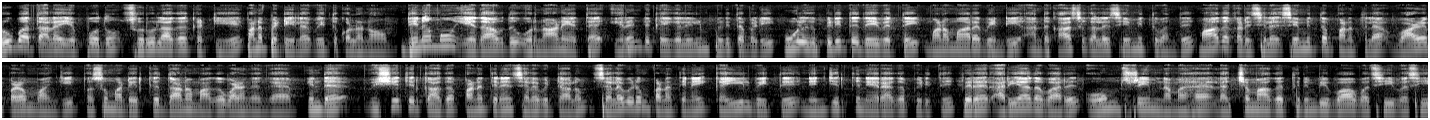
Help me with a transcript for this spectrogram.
ரூபாத்தால எப்போதும் சுருளாக கட்டியே பணப்பெட்டியில வைத்து கொள்ளணும். தினமும் ஏதாவது ஒரு நாணயத்தை இரண்டு வகைகளிலும் பிடித்தபடி உங்களுக்கு பிடித்த தெய்வத்தை மனமாற வேண்டி அந்த காசுகளை சேமித்து வந்து மாத கடைசியில சேமித்த பணத்துல வாழைப்பழம் வாங்கி பசுமாட்டிற்கு தானமாக வழங்குங்க. இந்த விஷயத்திற்காக பணத்தினை செலவிட்டாலும் செலவிடும் பணத்தினை கையில் வைத்து நெஞ்சிற்கு நேராக பிடித்து பிறர் அறியாதவாறு ஓம் ஸ்ரீம் நமக லட்சமாக திரும்பி வா வசி வசி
